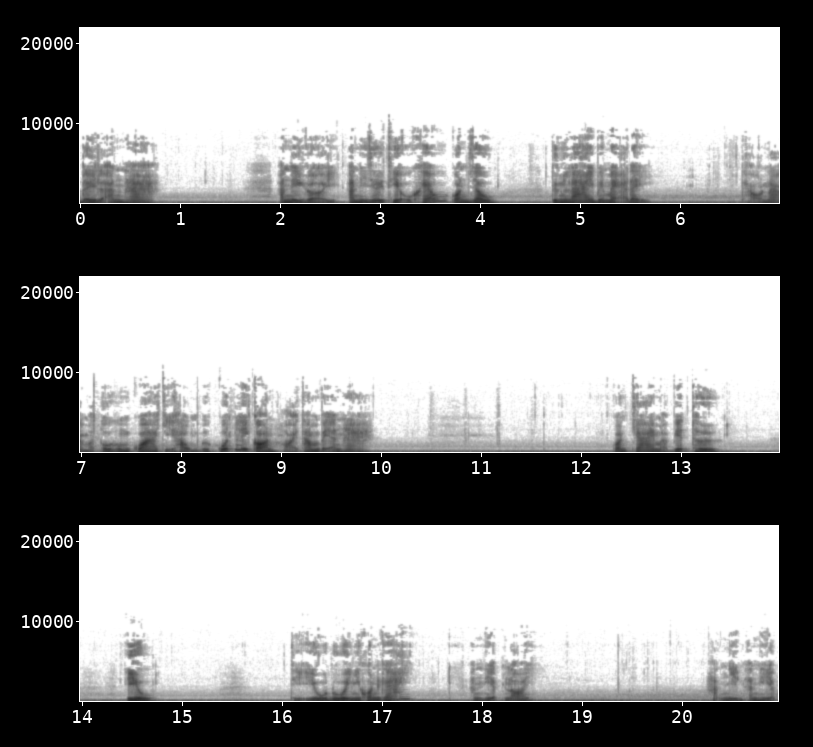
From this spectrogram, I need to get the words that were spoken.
Đây là anh Hà. Anh ấy gửi, anh ấy giới thiệu khéo con dâu tương lai với mẹ đấy. Thảo nào mà tối hôm qua chị Hồng cứ quất lấy con hỏi thăm về anh Hà. Con trai mà viết thư, yêu, thì yếu đuối như con gái. Anh Hiệp nói. Hạnh nhìn anh Hiệp.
